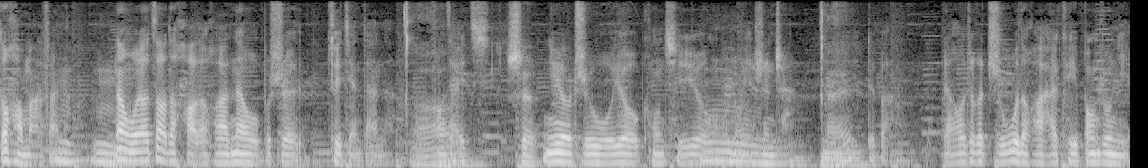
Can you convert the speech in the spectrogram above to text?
都好麻烦的。嗯，那我要造的好的话，那我不是最简单的啊放在一起，是。你有植物，又有空气，又有农业生产，哎。对吧？然后这个植物的话，还可以帮助你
